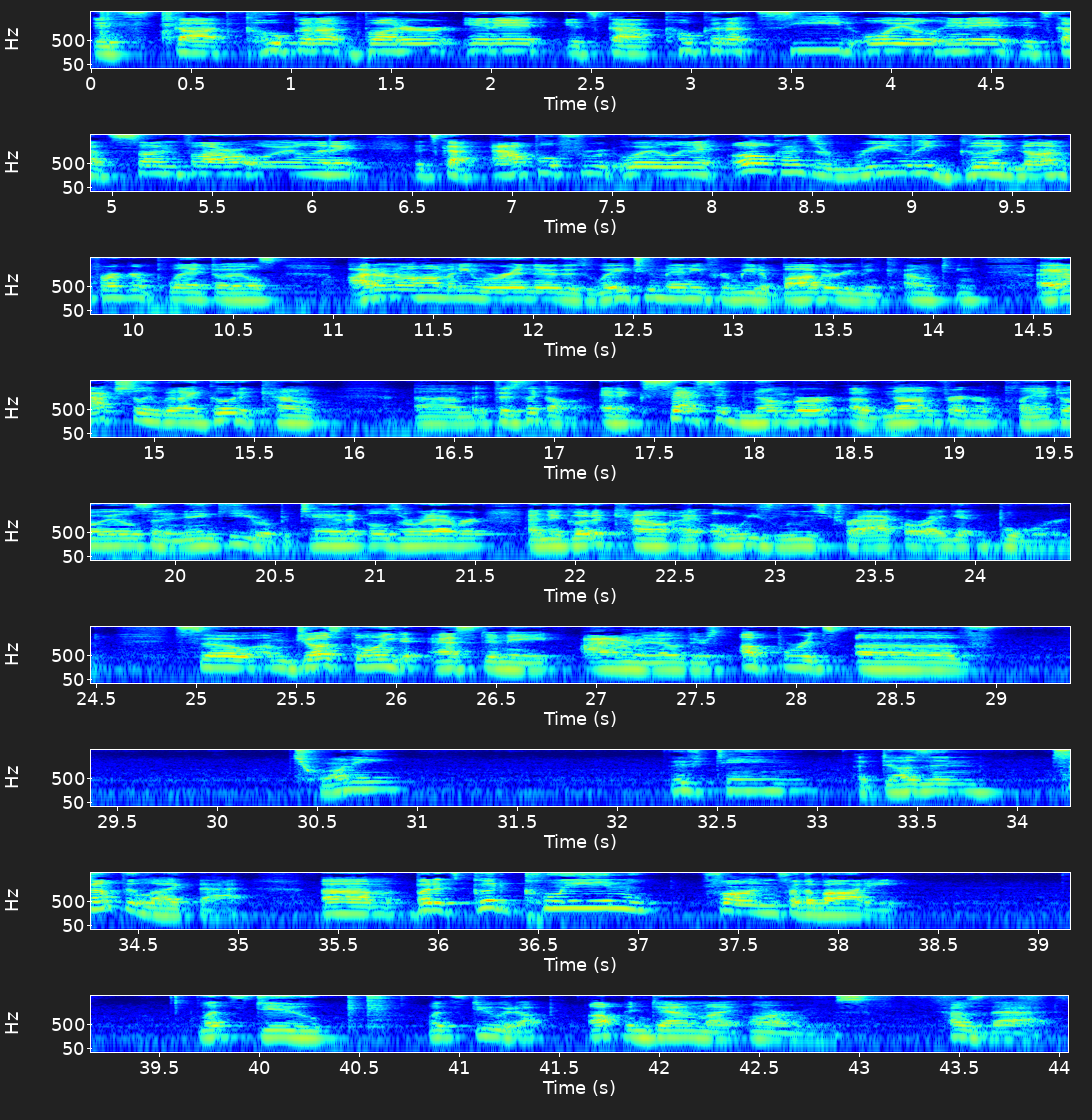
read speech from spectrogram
it's got coconut butter in it. It's got coconut seed oil in it. It's got sunflower oil in it. It's got apple fruit oil in it. All kinds of really good non-fragrant plant oils. I don't know how many were in there. There's way too many for me to bother even counting. I actually, when I go to count, um, if there's like a, an excessive number of non-fragrant plant oils in an INCI or botanicals or whatever, and I go to count, I always lose track or I get bored. So I'm just going to estimate, I don't know, there's upwards of 20, 15, a dozen, something like that. Um, but it's good, clean fun for the body. Let's do, let's do it up, up and down my arms. How's that?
